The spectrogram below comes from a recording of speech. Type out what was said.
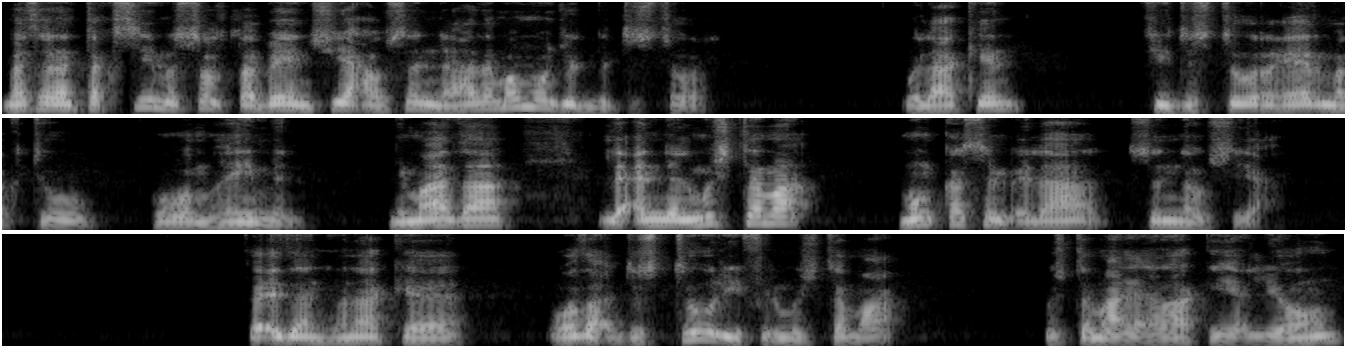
مثلا تقسيم السلطة بين شيعة وسنة هذا ما موجود بالدستور ولكن في دستور غير مكتوب هو مهيمن. لماذا؟ لأن المجتمع منقسم إلى سنة وشيعة. فإذا هناك وضع دستوري في المجتمع المجتمع العراقي اليوم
